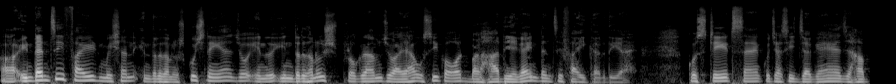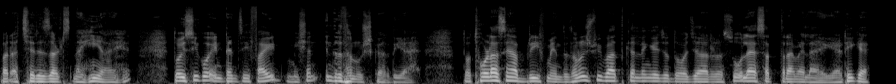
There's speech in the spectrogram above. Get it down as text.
Intensified mission Indradhanush. कुछ नहीं है जो इंद्रधनुष प्रोग्राम जो आया है उसी को और बढ़ा दिया गया इंटेंसीफाई कर दिया है। कुछ स्टेट्स हैं कुछ ऐसी जगह हैं जहाँ पर अच्छे रिजल्ट्स नहीं आए हैं तो इसी को इंटेंसीफाइड मिशन इंद्रधनुष कर दिया है। तो थोड़ा सा आप ब्रीफ में इंद्रधनुष भी बात कर लेंगे जो 2016-17 में लाया गया ठीक है?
